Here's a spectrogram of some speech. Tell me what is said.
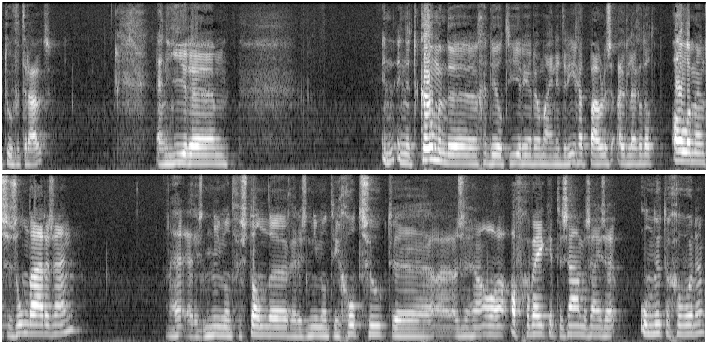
toevertrouwd. En hier ehm, in, in het komende gedeelte hier in Romeinen 3 gaat Paulus uitleggen dat alle mensen zondaren zijn. er is niemand verstandig, er is niemand die God zoekt. Uh, ze zijn alle afgeweken, tezamen zijn ze onnuttig geworden.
